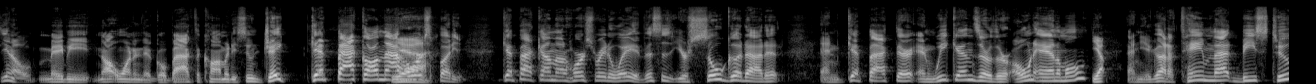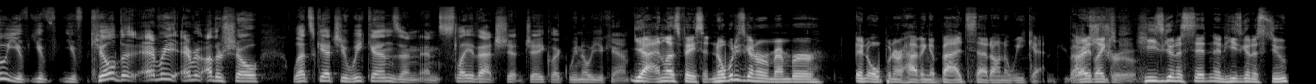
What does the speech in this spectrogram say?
you know, maybe not wanting to go back to comedy soon. Jake, get back on that Yeah. horse, buddy. Get back on that horse right away. This is you're so good at it, and get back there. And weekends are their own animal. Yep. And you got to tame that beast too. You've you've you've killed every every other show. Let's get you weekends and and slay that shit, Jake. Like we know you can. Yeah, and let's face it, nobody's gonna remember an opener having a bad set on a weekend, right? Like true. he's gonna sit in and he's gonna stew.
